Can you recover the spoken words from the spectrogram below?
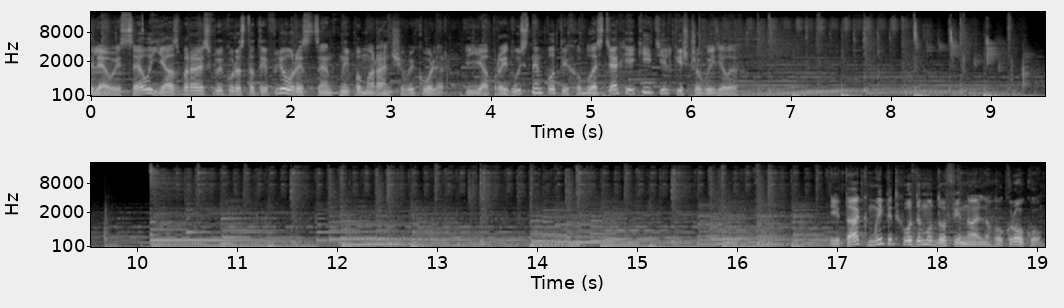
Для OSL я збираюсь використати флюоресцентний помаранчевий колір. Я пройдусь ним по тих областях, які тільки що виділив. І так, ми підходимо до фінального кроку.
